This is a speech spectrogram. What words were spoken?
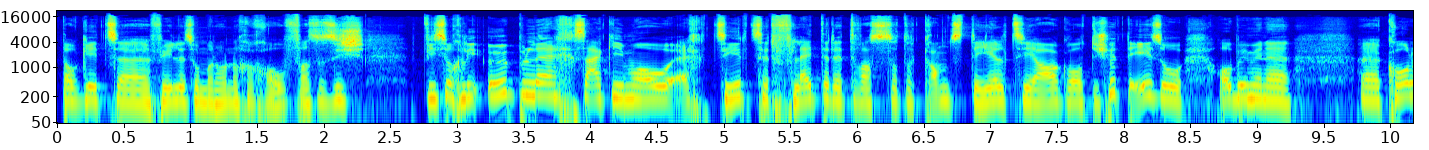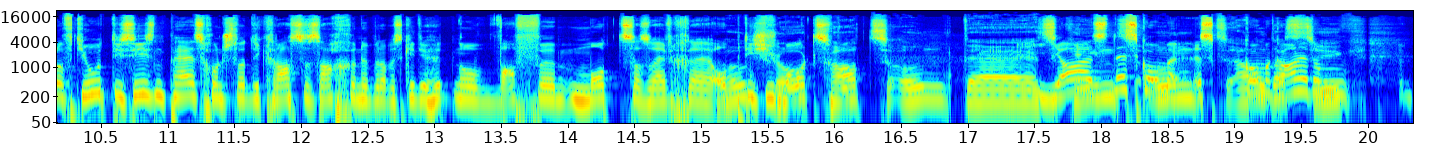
da gibt es äh, vieles, was man auch noch kaufen kann. Also es ist wie so ein bisschen üblich, sage ich mal, echt sehr zerfleddert, was so der ganze DLC angeht. Ist heute eh so, auch bei einem äh, Call of Duty Season Pass kommst du zwar die krassen Sachen über, aber es gibt ja heute noch Waffenmods, also einfach äh, optische und Mods. Shortcuts und äh, Ja, es, es geht mir, es geht mir gar, nicht um,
